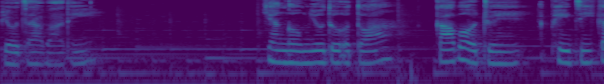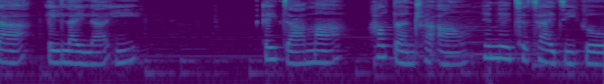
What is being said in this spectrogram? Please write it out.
ပြောကြပါသည်ရန်ကုန်မြို့သို့အသွားကားပေါ်တွင်အဖေကြီးကအိတ်လိုက်လာ၏အိတ်ကြားမှဟောက်တန်ထွက်အောင်နှစ်နှစ်ချက်ချိုက်ကြီးကို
